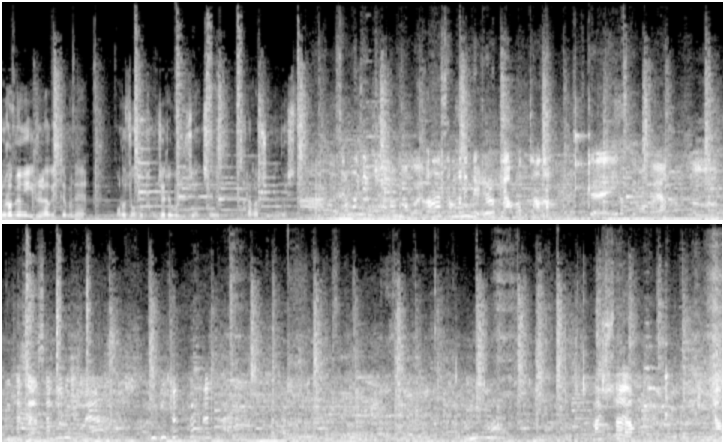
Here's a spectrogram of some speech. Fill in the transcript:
여러 명이 일을 하기 때문에 어느 정도 경제력을 유지한 채 살아갈 수 있는 것이죠. 아, 사모님처럼 먹어요. 아 사모님들 이렇게 안 먹잖아. 그 이렇게 먹어요? 어, 맞아. 사모님 뭐야? 음 맛있어요. 인정.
